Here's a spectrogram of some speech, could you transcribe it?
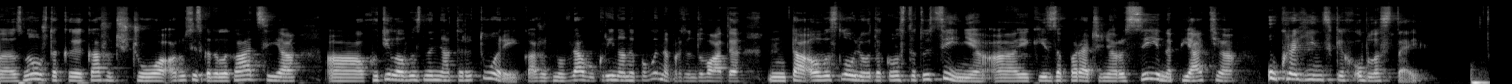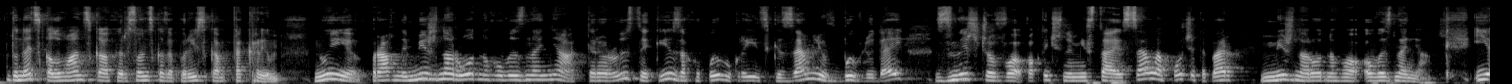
е, знову ж таки кажуть, що російська делегація а, хотіла визнання територій. кажуть, мовляв, Україна не повинна претендувати та висловлювати конституційні а, якісь заперечення Росії на п'ять українських областей. Донецька, Луганська, Херсонська, Запорізька та Крим. Ну і прагне міжнародного визнання терорист, який захопив українські землі, вбив людей, знищив фактично міста і села. Хоче тепер міжнародного визнання. І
